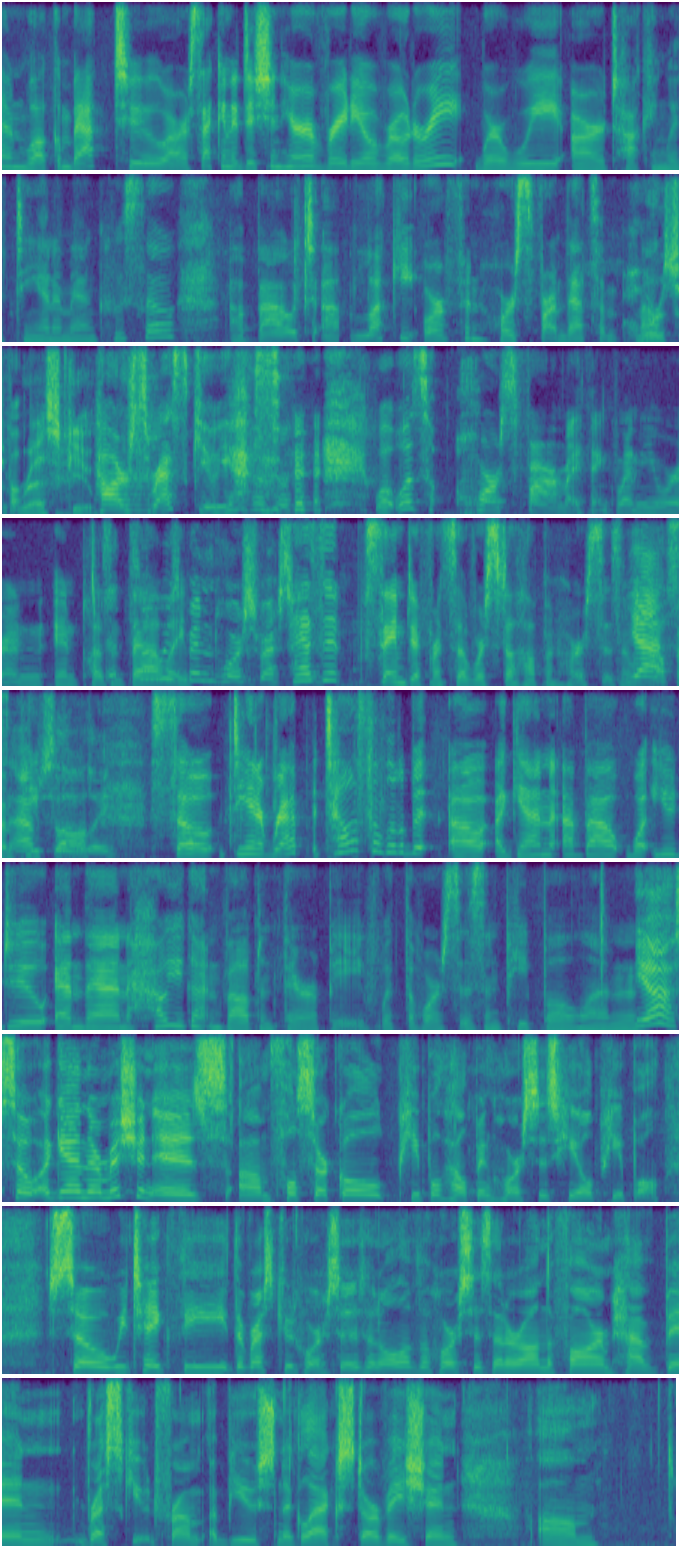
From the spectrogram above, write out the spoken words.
And welcome back to our second edition here of Radio Rotary, where we are talking with Deanna Mancuso about uh, Lucky Orphan Horse Farm. That's a Horse mouthful. rescue. Horse rescue, yes. well, it was Horse Farm, I think, when you were in, in Pleasant It's Valley. always been horse rescue. Has it? Same difference, though. We're still helping horses and Yes, we're helping people. absolutely. So, Deanna, rep, tell us a little bit uh, again about what you do and then how you got involved in therapy with the horses and people. And Yeah, so again, their mission is um, full circle people helping horses heal people. So we take the, the rescued horses, and all of the horses that are on the farm have been rescued from abuse, neglect, starvation. Um,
